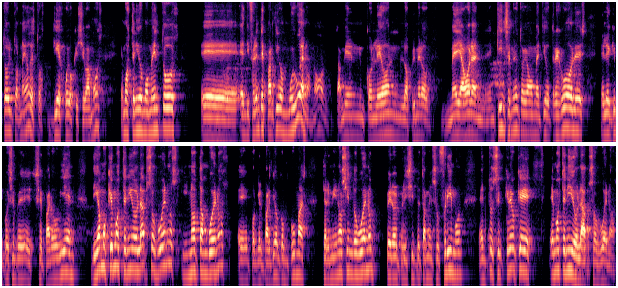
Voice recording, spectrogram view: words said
todo el torneo, de estos 10 juegos que llevamos, hemos tenido momentos eh, en diferentes partidos muy buenos, ¿no? También con León los primeros media hora, en, 15 minutos habíamos metido tres goles, el equipo siempre se paró bien. Digamos que hemos tenido lapsos buenos y no tan buenos, eh, porque el partido con Pumas terminó siendo bueno, pero al principio también sufrimos. Entonces creo que hemos tenido lapsos buenos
